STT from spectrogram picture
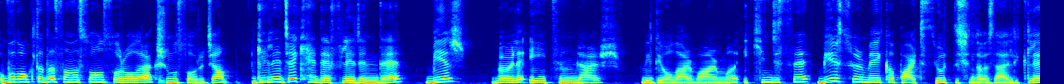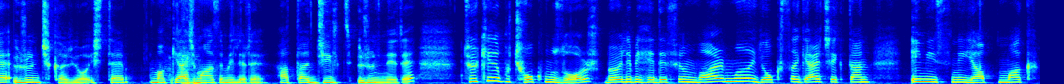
Bu noktada sana son soru olarak şunu soracağım. Gelecek hedeflerinde bir böyle eğitimler, videolar var mı? İkincisi bir sürü make-up artist yurt dışında özellikle ürün çıkarıyor. İşte makyaj malzemeleri hatta cilt ürünleri. Türkiye'de bu çok mu zor? Böyle bir hedefin var mı? Yoksa gerçekten en iyisini yapmak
